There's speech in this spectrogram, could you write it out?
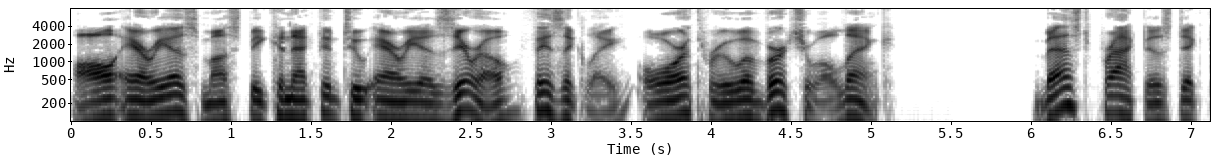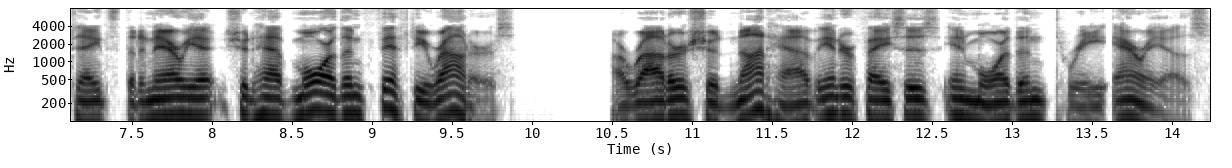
All areas must be connected to area 0 physically or through a virtual link. Best practice dictates that an area should have more than 50 routers. A router should not have interfaces in more than three areas.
